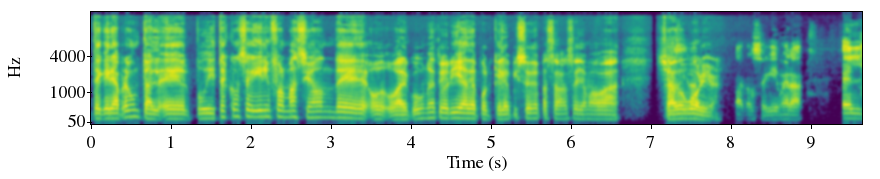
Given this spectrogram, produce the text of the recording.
te quería preguntar, eh, ¿pudiste conseguir información de, o, o alguna teoría de por qué el episodio pasado se llamaba Shadow sí, Warrior? la conseguí, mira. El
